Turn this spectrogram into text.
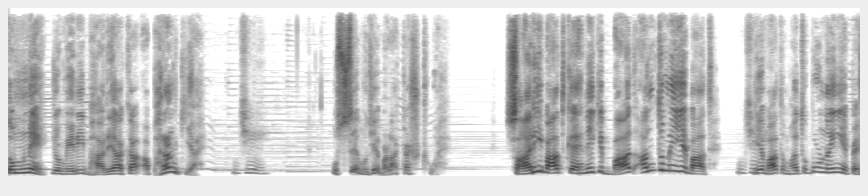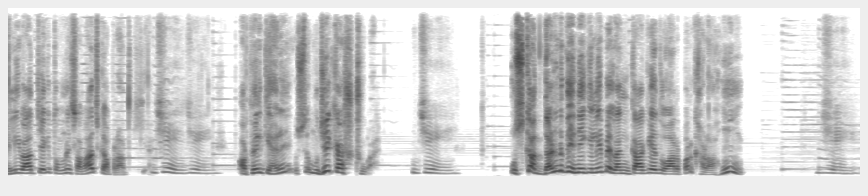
तुमने जो मेरी भार्या का अपहरण किया है जी। उससे मुझे बड़ा कष्ट हुआ है। सारी बात कहने के बाद अंत में ये बात है। ये बात महत्वपूर्ण नहीं है। पहली बात यह कि तुमने समाज का अपराध किया जी जी। और फिर कह रहे हैं उससे मुझे कष्ट हुआ है। जी। उसका दंड देने के लिए मैं लंका के द्वार पर खड़ा हूँ। जी।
